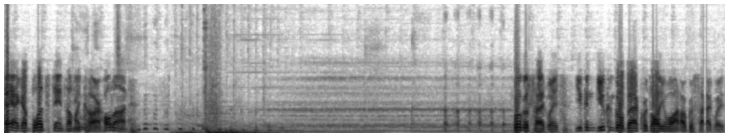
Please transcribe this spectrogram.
Hey, I got bloodstains on my car. Hold on. we'll go sideways. You can you can go backwards all you want. I'll go sideways.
